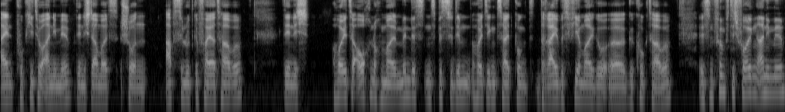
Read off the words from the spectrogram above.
Ein Pokito-Anime, den ich damals schon absolut gefeiert habe, den ich heute auch noch mal mindestens bis zu dem heutigen Zeitpunkt drei bis viermal ge äh, geguckt habe. Es ist ein 50 Folgen Anime.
